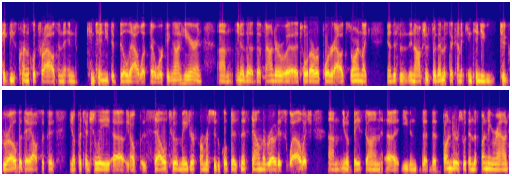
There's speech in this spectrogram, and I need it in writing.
take these clinical trials and, and continue to build out what they're working on here. And, um, you know, the the founder uh, told our reporter Alex Zorn, like, you know, this is an option for them is to kind of continue to grow, but they also could, you know, potentially, uh, you know, sell to a major pharmaceutical business down the road as well. Which, um, you know, based on uh, even the, the funders within the funding round,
